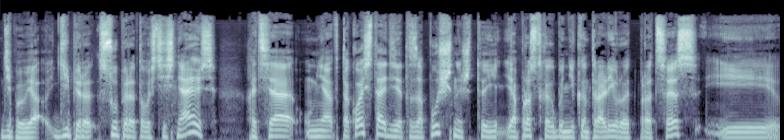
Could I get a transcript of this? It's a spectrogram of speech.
Типа, я гипер, супер этого стесняюсь, хотя у меня в такой стадии это запущено, что я просто как бы не контролирую этот процесс, и,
